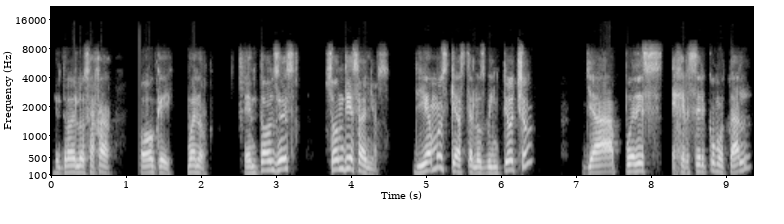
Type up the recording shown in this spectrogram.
dentro de los ajá. Ok, bueno, entonces son 10 años. Digamos que hasta los 28 ya puedes ejercer como tal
